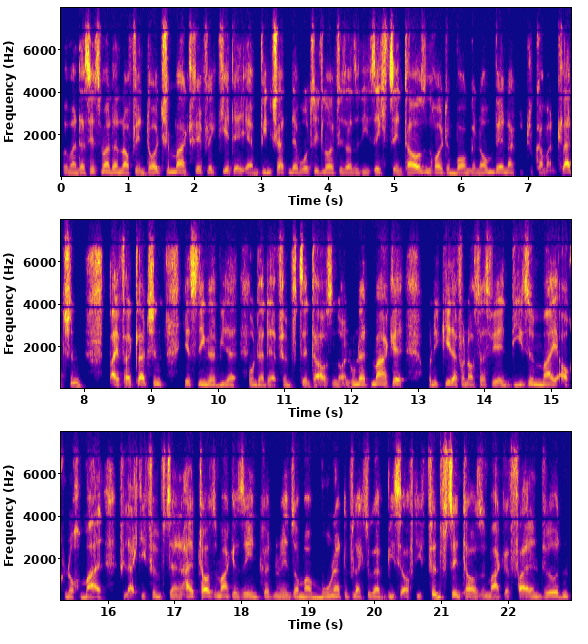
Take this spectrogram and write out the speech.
Wenn man das jetzt mal dann auf den deutschen Markt reflektiert, der eher im Windschatten der Wall Street läuft, ist also die 16.000 heute Morgen genommen werden. Dazu kann man klatschen, Beifall klatschen. Jetzt liegen wir wieder unter der 15.900 Marke. Und ich gehe davon aus, dass wir in diesem Mai auch nochmal vielleicht die 15.500 Marke sehen könnten und in den Sommermonaten vielleicht sogar bis auf die 15.000 Marke fallen würden.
